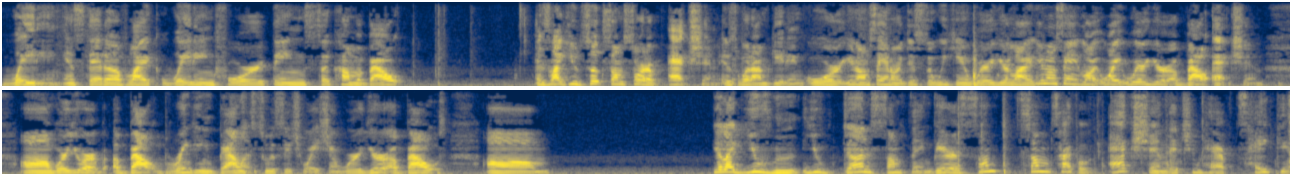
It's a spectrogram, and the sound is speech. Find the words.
waiting, instead of like waiting for things to come about. It's like you took some sort of action is what I'm getting. Or, you know I'm saying? Or this is a weekend where you're like, you know I'm saying? Like, like where you're about action. Um, where you're about bringing balance to a situation. Where you're about um, you're like you've you've done something there is some some type of action that you have taken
